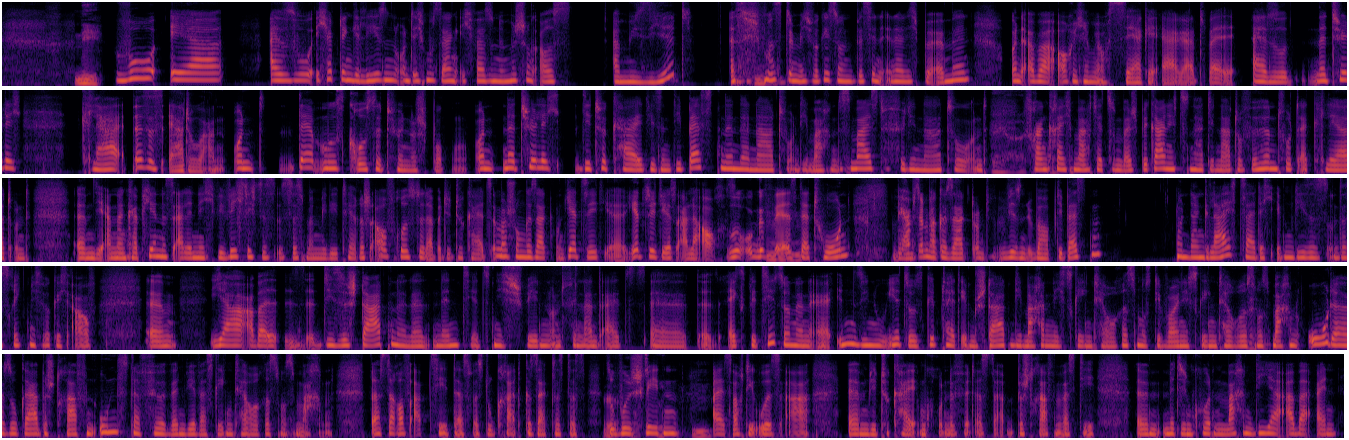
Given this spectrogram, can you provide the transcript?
Nee. Wo er, also ich habe den gelesen und ich muss sagen, ich war so eine Mischung aus amüsiert. Also ich mhm. musste mich wirklich so ein bisschen innerlich beömmeln und aber auch, ich habe mich auch sehr geärgert, weil also natürlich Klar, es ist Erdogan und der muss große Töne spucken. Und natürlich die Türkei, die sind die Besten in der NATO und die machen das meiste für die NATO. Und ja. Frankreich macht ja zum Beispiel gar nichts und hat die NATO für Hirntod erklärt. Und ähm, die anderen kapieren es alle nicht, wie wichtig das ist, dass man militärisch aufrüstet. Aber die Türkei hat es immer schon gesagt. Und jetzt seht ihr, jetzt seht ihr es alle auch. So ungefähr mhm. ist der Ton. Wir haben es immer gesagt und wir sind überhaupt die Besten. Und dann gleichzeitig eben dieses, und das regt mich wirklich auf, ähm, ja, aber diese Staaten, er nennt jetzt nicht Schweden und Finnland als äh, explizit, sondern er insinuiert, so es gibt halt eben Staaten, die machen nichts gegen Terrorismus, die wollen nichts gegen Terrorismus machen oder sogar bestrafen uns dafür, wenn wir was gegen Terrorismus machen. Was darauf abzielt, das, was du gerade gesagt hast, dass sowohl Schweden hm. als auch die USA ähm, die Türkei im Grunde für das da bestrafen, was die ähm, mit den Kurden machen, die ja aber ein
